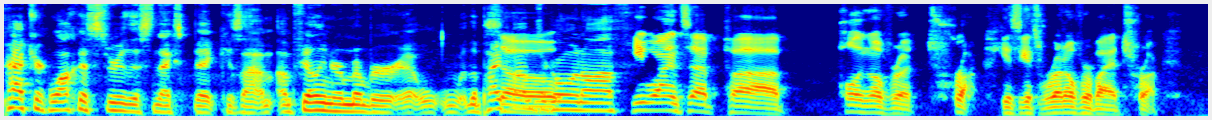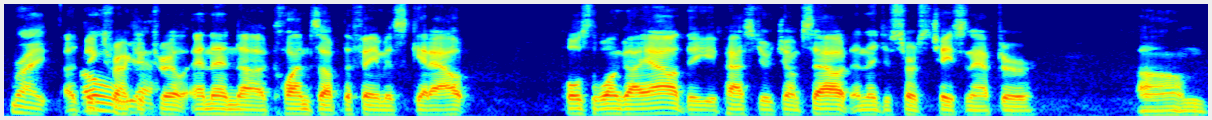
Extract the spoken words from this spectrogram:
Patrick, walk us through this next bit because I'm I'm failing to remember. Uh, the pipe bombs are going off. He winds up uh, pulling over a truck. Because he gets run over by a truck, right. a big Oh, tractor yeah. trailer, and then uh, climbs up the famous "Get Out" pulls the one guy out. The passenger jumps out and then just starts chasing after. Um,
